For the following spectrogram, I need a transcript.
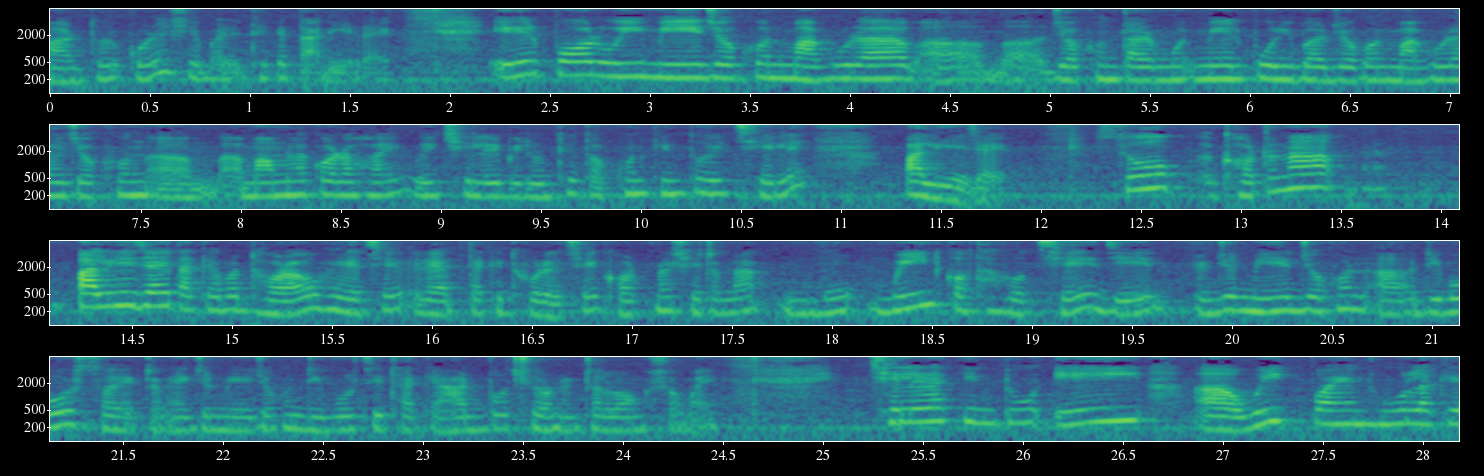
মারধর করে সে বাড়ি থেকে তাড়িয়ে দেয়। এরপর ওই মেয়ে যখন মাগুরা যখন তার মেয়ের পরিবার যখন মাগুরায় যখন মামলা করা হয় ওই ছেলের বিরুদ্ধে, তখন কিন্তু ওই ছেলে পালিয়ে যায়। সো ঘটনা পালিয়ে যায়, তাকে আবার ধরাও হয়েছে, র্যাব তাকে ধরেছে। ঘটনা সেটা না মেইন কথা হচ্ছে যে, একজন মেয়ের যখন ডিভোর্স হয়, একটা একজন মেয়ে যখন ডিভোর্সই থাকে, আট বছর অনেকটা লং সময়। ছেলেরা কিন্তু এই উইক পয়েন্টগুলোকে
